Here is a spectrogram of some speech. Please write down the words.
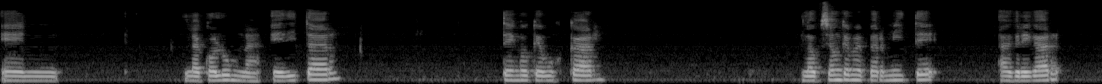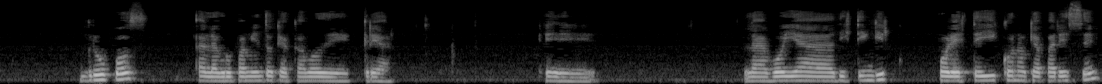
En la columna editar tengo que buscar la opción que me permite agregar grupos al agrupamiento que acabo de crear. Eh, la voy a distinguir por este icono que aparece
